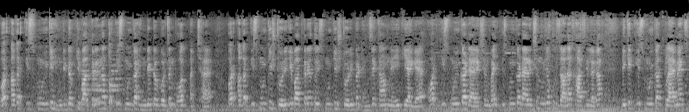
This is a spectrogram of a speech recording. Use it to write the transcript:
और अगर इस मूवी के हिंदी डब की बात करें ना तो इस मूवी का हिंदी डब वर्जन बहुत अच्छा है और अगर इस मूवी की स्टोरी की बात करें तो इस मूवी की स्टोरी पर ढंग से काम नहीं किया गया है और इस मूवी का डायरेक्शन भाई इस मूवी का डायरेक्शन मुझे कुछ ज़्यादा खास नहीं लगा लेकिन इस मूवी का क्लाइमैक्स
